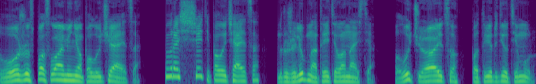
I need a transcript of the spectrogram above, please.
«Тоже спасла меня, получается». «В расчете получается», — дружелюбно ответила Настя. «Получается», — подтвердил Тимур.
